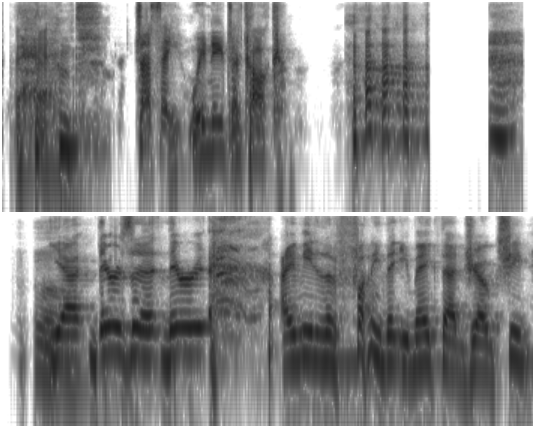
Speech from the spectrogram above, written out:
and Jesse, we need to cook. Yeah, there's a there. I mean, the funny that you make that joke. She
